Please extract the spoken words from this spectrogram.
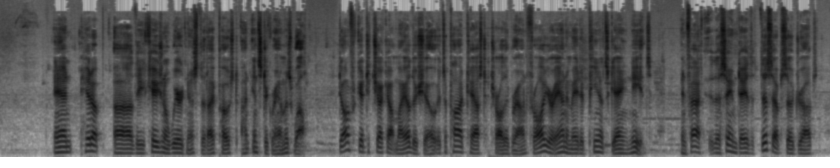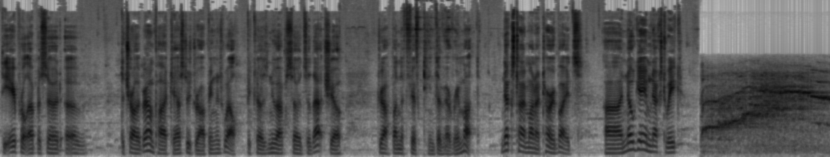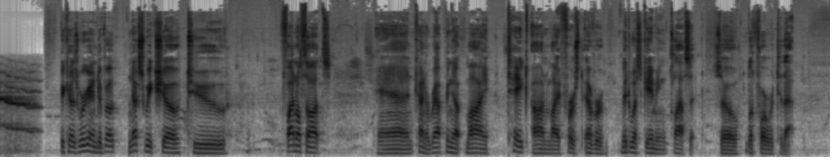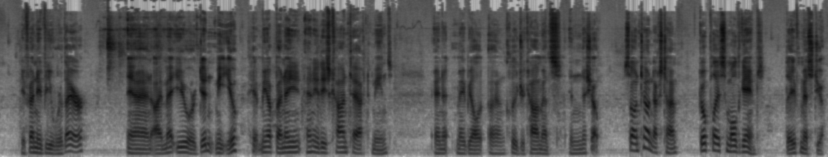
And hit up uh, the occasional weirdness that I post on Instagram as well. Don't forget to check out my other show. It's a podcast, Charlie Brown, for all your animated Peanuts gang needs. In fact, the same day that this episode drops, the April episode of the Charlie Brown podcast is dropping as well, because new episodes of that show drop on the 15th of every month. Next time on Atari Bytes, uh, no game next week. Because we're going to devote next week's show to final thoughts and kind of wrapping up my take on my first ever Midwest Gaming Classic. So look forward to that. If any of you were there and I met you or didn't meet you, hit me up on any, any of these contact means and it, maybe I'll uh, include your comments in the show. So until next time, go play some old games. They've missed you.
